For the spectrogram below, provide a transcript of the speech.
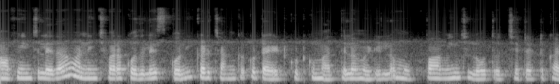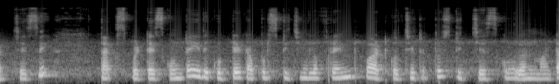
హాఫ్ ఇంచ్ లేదా వన్ ఇంచ్ వరకు వదిలేసుకొని ఇక్కడ చంకకు టైట్ కుట్టుకు మధ్యలో మిడిల్లో ముప్పై ఇంచ్ లోతు వచ్చేటట్టు కట్ చేసి టక్స్ పెట్టేసుకుంటే ఇది కుట్టేటప్పుడు స్టిచ్చింగ్లో ఫ్రంట్ పార్ట్కి వచ్చేటట్టు స్టిచ్ చేసుకోవాలన్నమాట.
